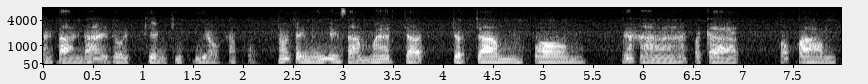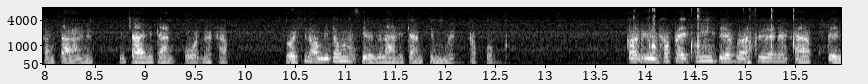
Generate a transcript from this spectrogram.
ต่างๆ ได้โดยเพียงคลิกเดียวครับผมนอกจากนี้ยังสามารถจะจดจำฟอร์ม เนื้อหาประกาศ ข้อความต่างๆ ที่ใช้ในการโพสต์นะครับ โดยที่เราไม่ต้องมาเสียเวลาในการพิมพ์เหมือนครับผมก่อนอื่นเข้าไปที่เว็บเบราว์เซอร์นะครับ เป็น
